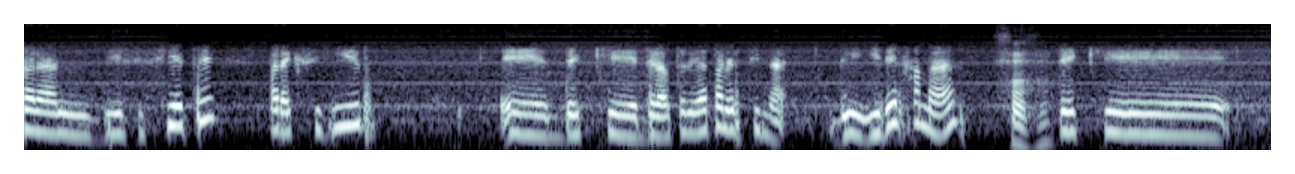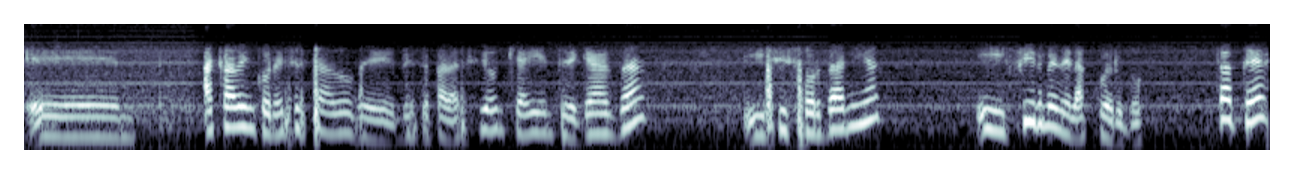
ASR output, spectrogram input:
para el 17, para exigir de que de la autoridad palestina de, y de Hamas, uh -huh. de que acaben con ese estado de, separación que hay entre Gaza y Cisjordania y firmen el acuerdo. Fatah,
